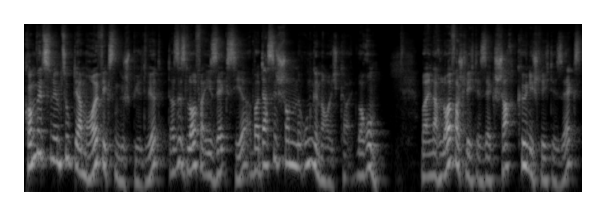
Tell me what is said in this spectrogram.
Kommen wir zu dem Zug, der am häufigsten gespielt wird. Das ist Läufer E6 hier, aber das ist schon eine Ungenauigkeit. Warum? Weil nach Läufer schlicht E6 Schach, König schlicht E6,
